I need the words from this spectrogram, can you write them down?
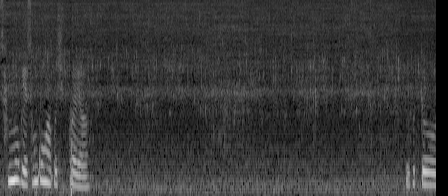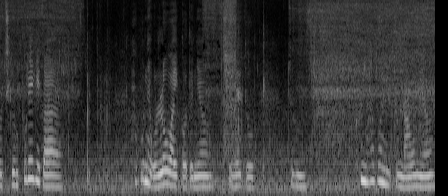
삽목에 성공하고 싶어요. 이것도 지금 뿌레기가 화분에 올라와 있거든요. 얘도 좀 큰 화분이 좀 나오면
